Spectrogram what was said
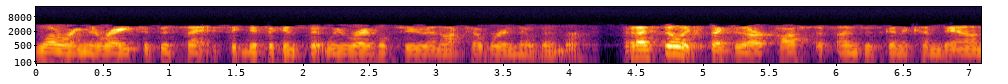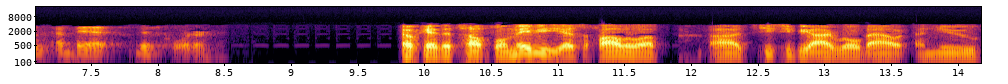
lowering the rates at the same significance that we were able to in October and November. I still expect that our cost of funds is gonna come down a bit this quarter. Okay, that's helpful. Maybe as a follow-up, uh, TCBI rolled out a new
